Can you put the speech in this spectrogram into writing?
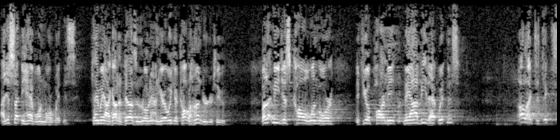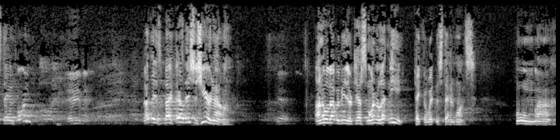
I just let me have one more witness. Can we? I got a dozen wrote down here. We could call a hundred or two. But let me just call one more. If you'll pardon me, may I be that witness? I'd like to take the stand for him. Amen. That is back there. This is here now. Yes. I know that would be their testimony, but let me take the witness stand once. Oh uh, my.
